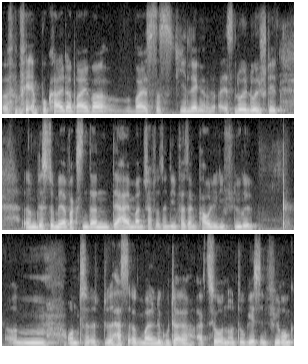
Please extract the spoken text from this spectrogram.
äh, wer im Pokal dabei war, weiß, dass je länger es 0-0 steht, ähm, desto mehr wachsen dann der Heimmannschaft, also in dem Fall St. Pauli, die Flügel. Ähm, und du hast irgendwann eine gute Aktion und du gehst in Führung.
